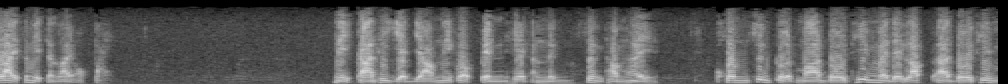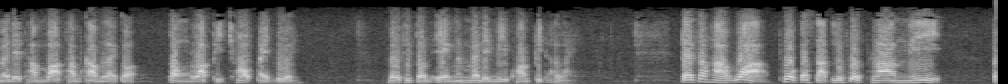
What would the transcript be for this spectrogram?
ไล่เสมิทจันไรออกไปนี่การที่เหยียดหยามนี่ก็เป็นเหตุอันหนึ่ง ซึ่งทำให้ คนซึ่งเกิดมาโดยที่ไม่ได้รับโดยที่ไม่ได้ทำบาปทำกรรมอะไรก็ต้องรับผิดชอบไปด้วย โดยที่ตนเองนั้นไม่ได้มีความผิดอะไร แต่ถ้าหากว่าพวกกษัตริย์หรือพวกพราหมณ์นี้ไป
